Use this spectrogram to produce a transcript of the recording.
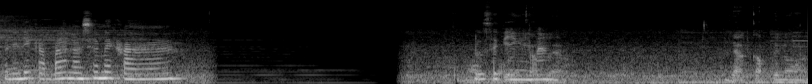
วันนี้ได้กลับบ้านแล้วใช่ไหมคะ รู้สึกยังไงบ้างกลัแล้ว อยากกลับไปนอน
